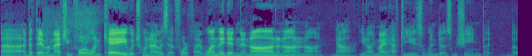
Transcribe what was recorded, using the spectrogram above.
uh, I bet they have a matching 401k, which when I was at 451 they didn't, and on and on and on. Now, you know, he might have to use a Windows machine, but, but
